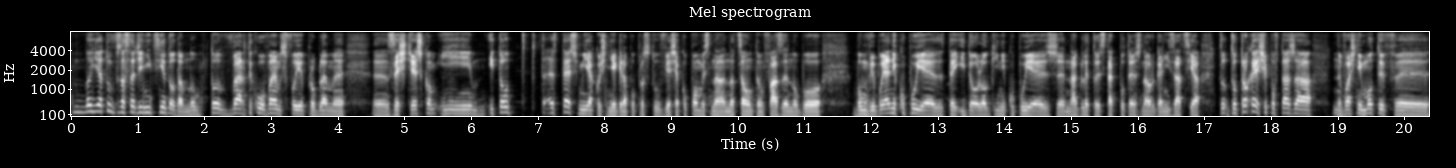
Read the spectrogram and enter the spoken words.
no ja tu w zasadzie nic nie dodam. No, to wyartykułowałem swoje problemy e, ze ścieżką i, i to te, też mi jakoś nie gra po prostu, wiesz, jako pomysł na, na całą tę fazę, no bo, bo mówię, bo ja nie kupuję tej ideologii, nie kupuję, że nagle to jest tak potężna organizacja. To, to trochę się powtarza właśnie motyw y,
